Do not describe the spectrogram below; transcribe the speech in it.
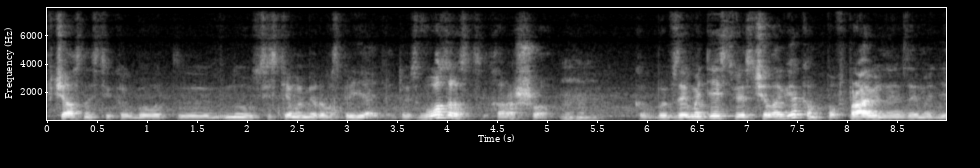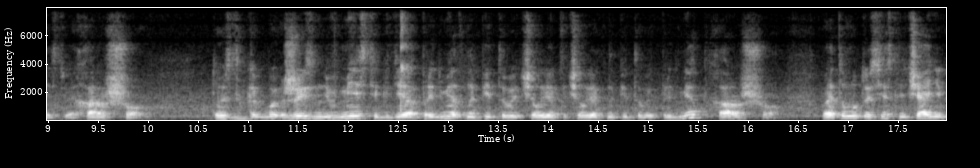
в частности, как бы вот, э, ну, система мировосприятия. То есть возраст хорошо, Мгм. как бы взаимодействие с человеком, в правильное взаимодействие хорошо. То есть как бы жизнь в месте, где предмет напитывает человека, человек напитывает предмет, хорошо. Поэтому, то есть если чайник,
